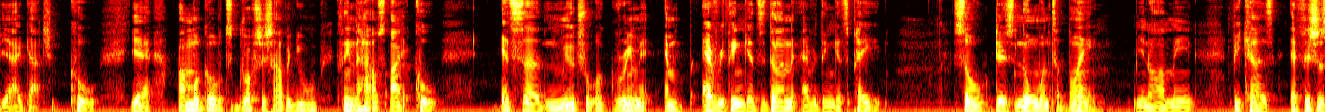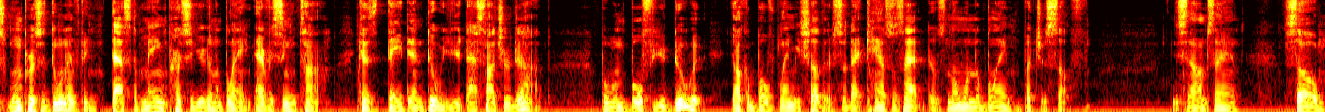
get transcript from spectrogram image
Yeah, I got you. Cool. Yeah, I'm gonna go to grocery shop and you clean the house. All right, cool. It's a mutual agreement and everything gets done, everything gets paid. So there's no one to blame. You know what I mean? Because if it's just one person doing everything, that's the main person you're gonna blame every single time because they didn't do it. You, that's not your job. But when both of you do it, y'all can both blame each other. So that cancels that. There's no one to blame but yourself. You see what I'm saying? So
